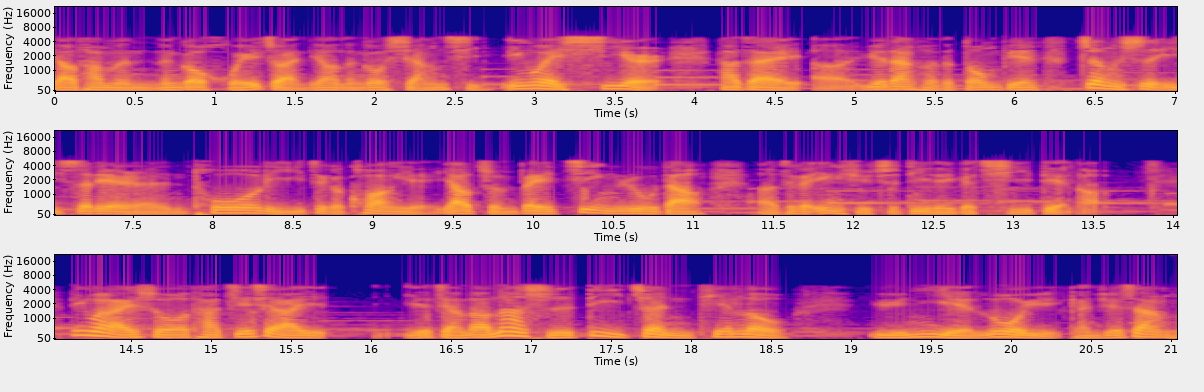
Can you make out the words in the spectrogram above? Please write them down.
要他们能够回转，要能够想起，因为希尔他在呃约旦河的东边，正是以色列人脱离这个旷野，要准备进入到呃这个应许之地的一个起点啊。另外来说，他接下来也讲到那时地震天漏，云也落雨，感觉上。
